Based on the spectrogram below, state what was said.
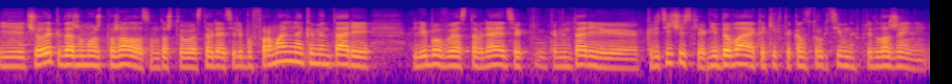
и человек даже может пожаловаться на то, что вы оставляете либо формальные комментарии, либо вы оставляете комментарии критические, не давая каких-то конструктивных предложений.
